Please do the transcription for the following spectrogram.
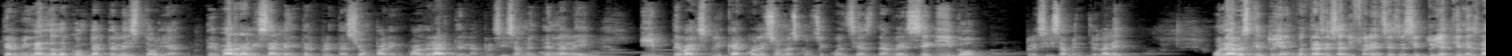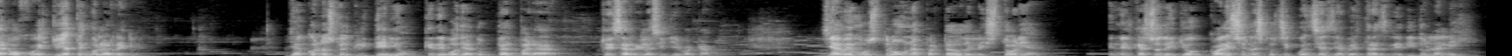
Terminando de contarte la historia, te va a realizar la interpretación para encuadrártela precisamente en la ley y te va a explicar cuáles son las consecuencias de haber seguido precisamente la ley. Una vez que tú ya encuentras esa diferencia, es decir, tú ya tienes la, ojo, eh, yo ya tengo la regla, ya conozco el criterio que debo de adoptar para que esa regla se lleve a cabo ya me mostró un apartado de la historia, en el caso de yo, cuáles son las consecuencias de haber transgredido la ley.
